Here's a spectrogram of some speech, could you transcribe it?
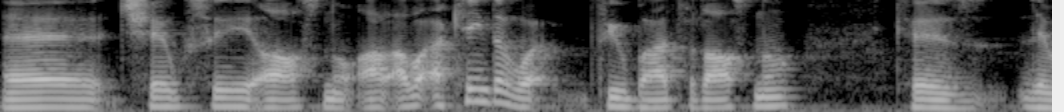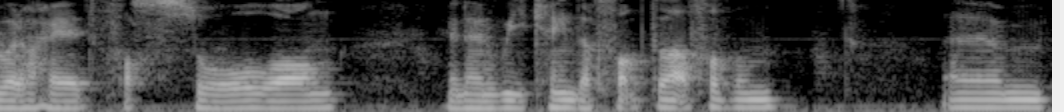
Uh, Chelsea, Arsenal. I, I, I kind of feel bad for Arsenal because they were ahead for so long, and then we kind of fucked that for them. Um,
